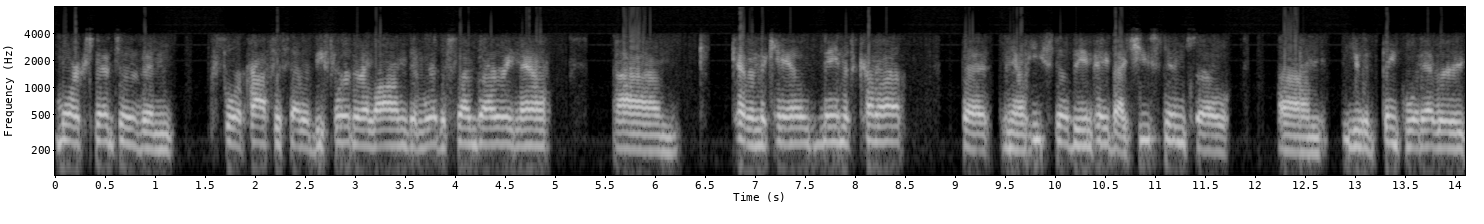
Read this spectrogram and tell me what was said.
more expensive and for a process that would be further along than where the Suns are right now. Um, Kevin McHale's name has come up, but you know he's still being paid by Houston, so um, you would think whatever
